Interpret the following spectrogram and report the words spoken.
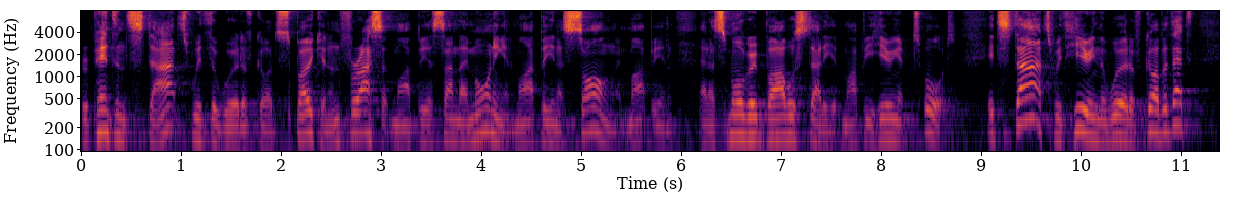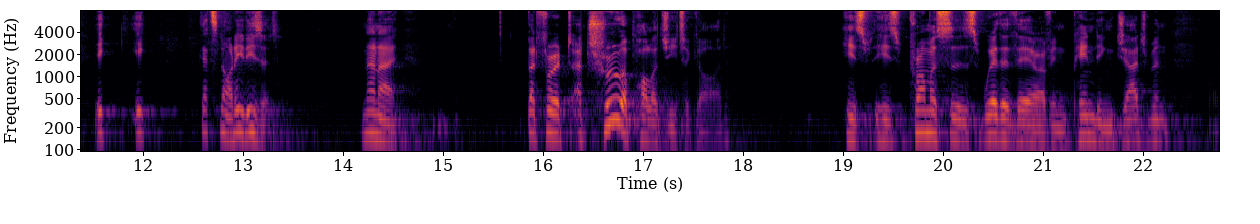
Repentance starts with the Word of God spoken, and for us, it might be a Sunday morning, it might be in a song, it might be in, at a small group Bible study, it might be hearing it taught. It starts with hearing the Word of God, but that's, it, it, that's not it, is it? No, no. But for a, a true apology to God, his, his promises, whether they're of impending judgment, or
